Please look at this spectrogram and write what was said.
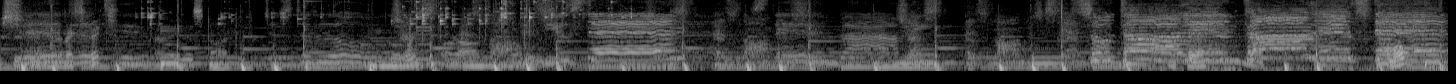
Bruce is the next pitch. And he just started. Just as low And go up, around. as you stand. Stand by me. So darling, darling, stand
